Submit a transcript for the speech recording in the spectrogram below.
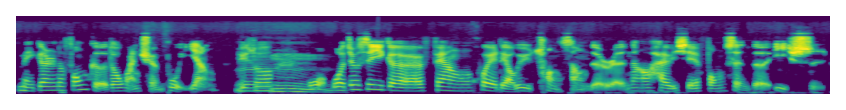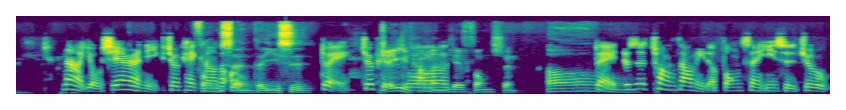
每个人的风格都完全不一样。比如说、嗯、我我就是一个非常会疗愈创伤的人，然后还有一些丰盛的意识。那有些人你就可以看到丰盛的意识、哦，对，就比如说他们一些丰盛哦，对，就是创造你的丰盛意识就。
